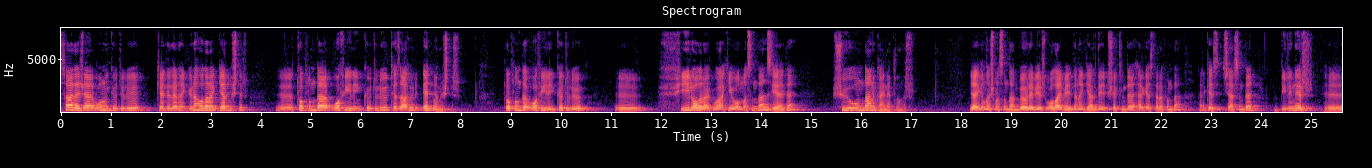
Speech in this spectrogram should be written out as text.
sadece onun kötülüğü kendilerine günah olarak gelmiştir. E, toplumda o fiilin kötülüğü tezahür etmemiştir. Toplumda o fiilin kötülüğü e, fiil olarak vaki olmasından ziyade şuyuğundan kaynaklanır yaygınlaşmasından böyle bir olay meydana geldi şeklinde herkes tarafında, herkes içerisinde bilinir e,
